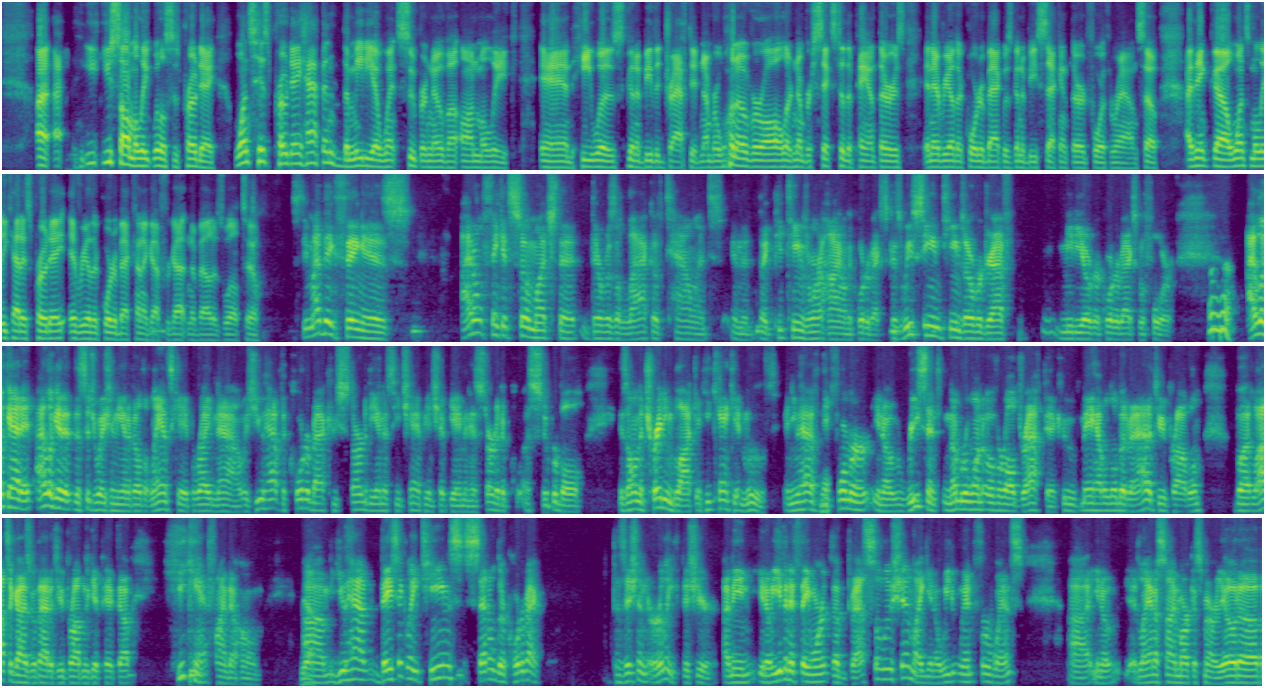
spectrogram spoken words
I, you, you, saw Malik Willis's pro day. Once his pro day happened, the media went supernova on Malik, and he was going to be the drafted number one overall or number six to the Panthers, and every other quarterback was going to be second, third, fourth round. So I think uh, once Malik had his pro day, every other quarterback kind of got forgotten about as well too. See, my big thing is I don't think it's so much that there was a lack of talent in the like teams weren't high on the quarterbacks because we've seen teams overdraft mediocre quarterbacks before. Oh, yeah. I look at it, I look at it, the situation in the NFL, the landscape right now is you have the quarterback who started the NFC championship game and has started a, a Super Bowl is on the trading block and he can't get moved. And you have yeah. the former, you know, recent number one overall draft pick who may have a little bit of an attitude problem, but lots of guys with attitude problems get picked up. He can't find a home. Yeah. Um, you have basically teams settled their quarterback position early this year. I mean, you know, even if they weren't the best solution, like you know, we went for Wentz. Uh, you know, Atlanta signed Marcus Mariota.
